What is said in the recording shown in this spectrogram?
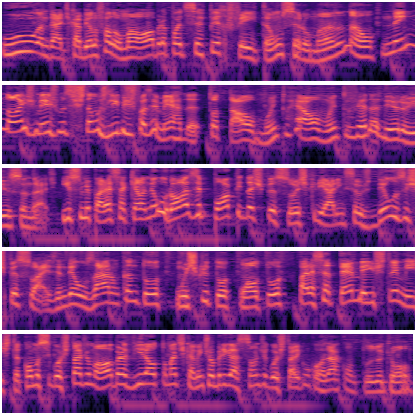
O Andrade Cabelo falou: uma obra pode ser perfeita, um ser humano não. Nem nós mesmos estamos livres de fazer merda. Total, muito real, muito verdadeiro isso, Andrade. Isso me parece aquela neurose pop das pessoas criarem seus deuses pessoais, endeusar um cantor, um escritor, um autor. Parece até meio extremista, como se gostar de uma obra vira automaticamente a obrigação de gostar e concordar com tudo que o autor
